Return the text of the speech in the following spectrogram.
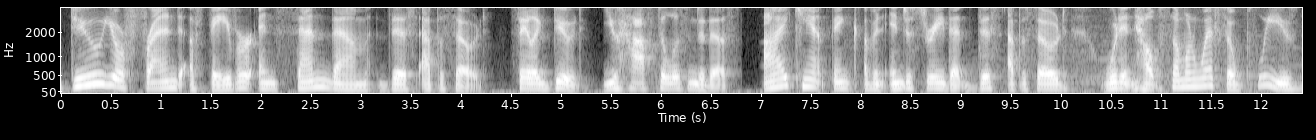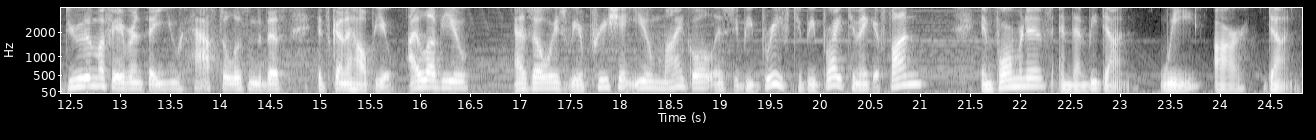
Do your friend a favor and send them this episode. Say like, dude, you have to listen to this. I can't think of an industry that this episode wouldn't help someone with. So please do them a favor and say, you have to listen to this. It's going to help you. I love you. As always, we appreciate you. My goal is to be brief, to be bright, to make it fun, informative, and then be done. We are done.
